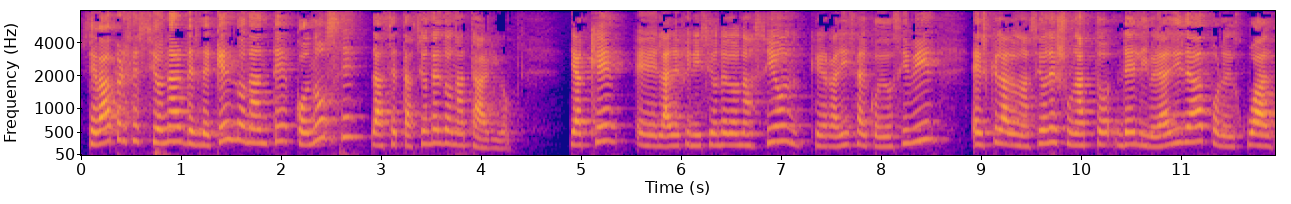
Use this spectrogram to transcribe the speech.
se va a perfeccionar desde que el donante conoce la aceptación del donatario, ya que eh, la definición de donación que realiza el Código Civil es que la donación es un acto de liberalidad por el cual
